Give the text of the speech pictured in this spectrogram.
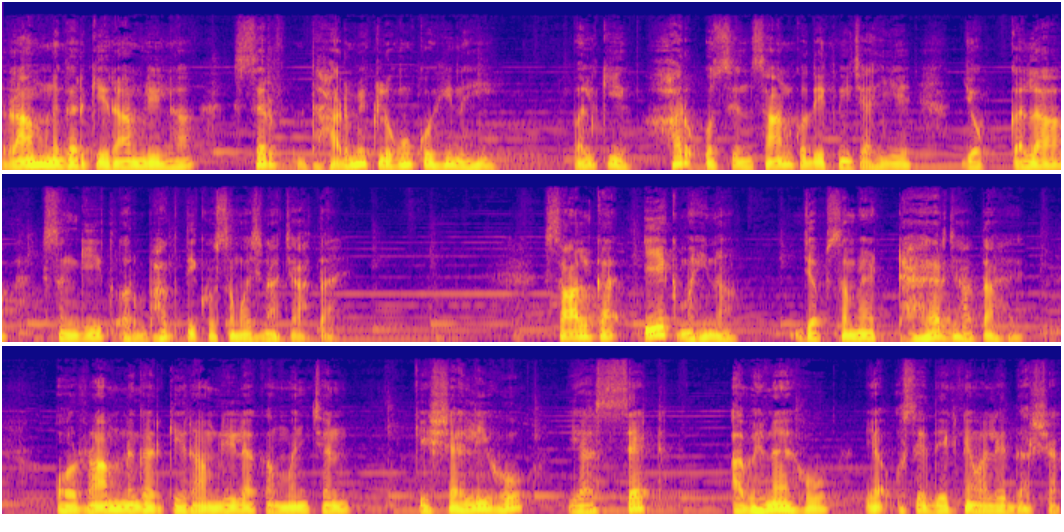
रामनगर की रामलीला सिर्फ़ धार्मिक लोगों को ही नहीं बल्कि हर उस इंसान को देखनी चाहिए जो कला, संगीत और भक्ति को समझना चाहता है। साल का एक महीना जब समय ठहर जाता है और रामनगर की रामलीला का मंचन की शैली हो या सेट, अभिनय हो या उसे देखने वाले दर्शक,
